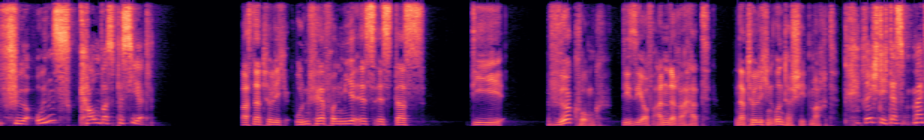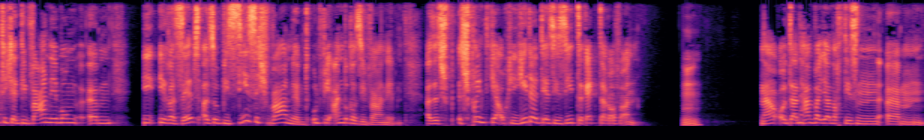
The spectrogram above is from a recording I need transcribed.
für uns kaum was passiert. Was natürlich unfair von mir ist, ist, dass die Wirkung, die sie auf andere hat, natürlich einen Unterschied macht. Richtig, das meinte ich ja, die Wahrnehmung ähm, ihrer selbst, also wie sie sich wahrnimmt und wie andere sie wahrnehmen. Also es, es springt ja auch jeder, der sie sieht, direkt darauf an. Mhm. Na, und dann haben wir ja noch diesen, ähm,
